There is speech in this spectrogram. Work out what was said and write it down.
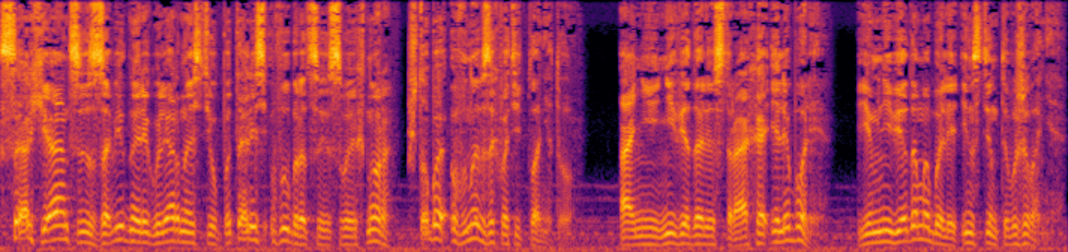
Ксархианцы с завидной регулярностью пытались выбраться из своих нор, чтобы вновь захватить планету. Они не ведали страха или боли. Им неведомы были инстинкты выживания.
